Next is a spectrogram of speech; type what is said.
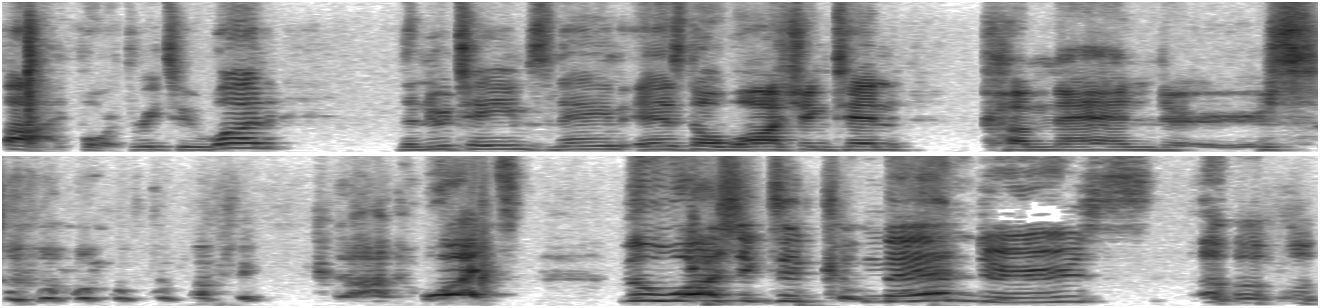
five, four, three, two, one. The new team's name is the Washington Commanders. oh what? The Washington Commanders? Oh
